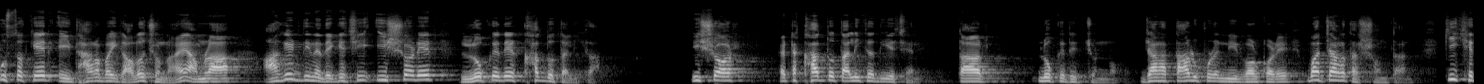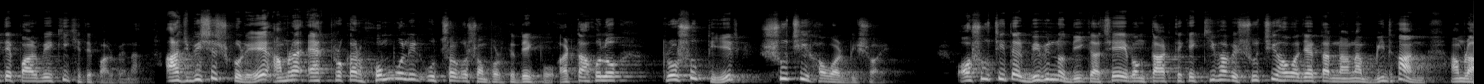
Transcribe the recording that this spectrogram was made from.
পুস্তকের এই ধারাবাহিক আলোচনায় আমরা আগের দিনে দেখেছি ঈশ্বরের লোকেদের খাদ্য তালিকা। ঈশ্বর একটা খাদ্য তালিকা দিয়েছেন তার লোকেদের জন্য, যারা তার উপরে নির্ভর করে বা যারা তার সন্তান। কি খেতে পারবে, কি খেতে পারবে না। আজ বিশেষ করে আমরা এক প্রকার হোমবলির উৎসর্গ সম্পর্কে দেখব, আর তা হলো প্রসূতির সূচি হওয়ার বিষয়। অসুচিতার বিভিন্ন দিক আছে এবং তার থেকে কীভাবে সূচি হওয়া যায় তার নানা বিধান আমরা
